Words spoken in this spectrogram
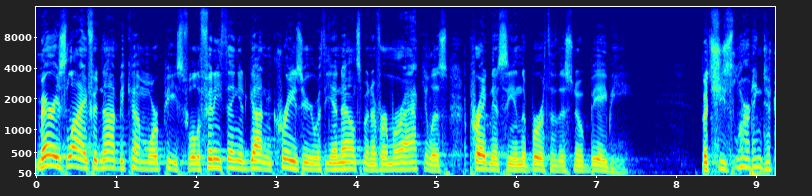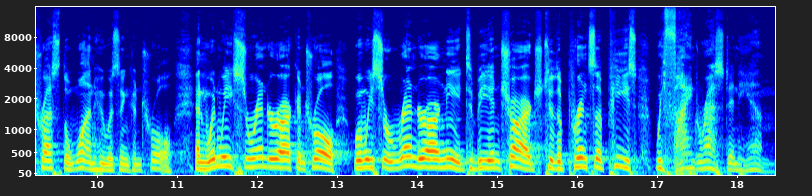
Mary's life had not become more peaceful. If anything, had gotten crazier with the announcement of her miraculous pregnancy and the birth of this new baby. But she's learning to trust the one who is in control. And when we surrender our control, when we surrender our need to be in charge to the Prince of Peace, we find rest in him.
